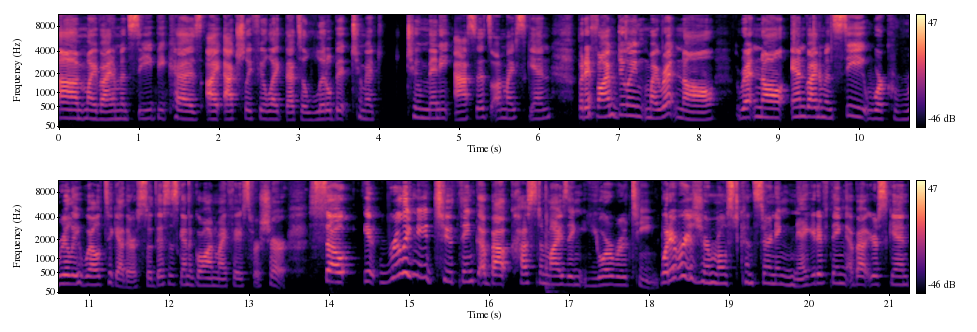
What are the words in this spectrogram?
um, my vitamin C, because I actually feel like that's a little bit too much too many acids on my skin. But if I'm doing my retinol, retinol and vitamin C work really well together. So this is gonna go on my face for sure. So you really need to think about customizing your routine. Whatever is your most concerning negative thing about your skin,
